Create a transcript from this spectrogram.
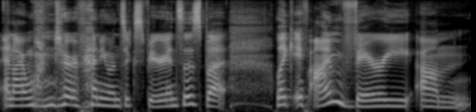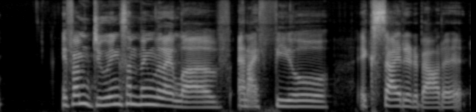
And I wonder if anyone's experienced this, but like if I'm very um if I'm doing something that I love and I feel excited about it,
